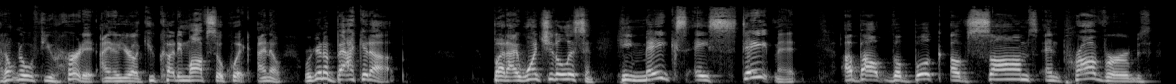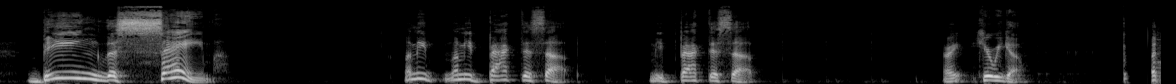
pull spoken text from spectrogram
I don't know if you heard it. I know you're like, you cut him off so quick. I know. We're going to back it up. But I want you to listen. He makes a statement about the book of Psalms and Proverbs being the same. Let me let me back this up. Let me back this up. All right, here we go. What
